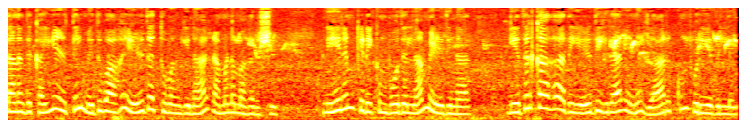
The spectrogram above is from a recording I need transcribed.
தனது கையெழுத்தில் மெதுவாக எழுத துவங்கினார் ரமண மகரிஷி. நேரம் கிடைக்கும் போதெல்லாம் எழுதினார். எதற்காக அதை எழுதுகிறார் என யாருக்கும் புரியவில்லை.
